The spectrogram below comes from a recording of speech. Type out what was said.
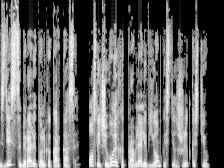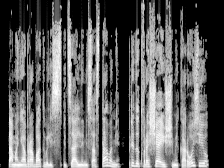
Здесь собирали только каркасы, после чего их отправляли в емкости с жидкостью. Там они обрабатывались специальными составами, предотвращающими коррозию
